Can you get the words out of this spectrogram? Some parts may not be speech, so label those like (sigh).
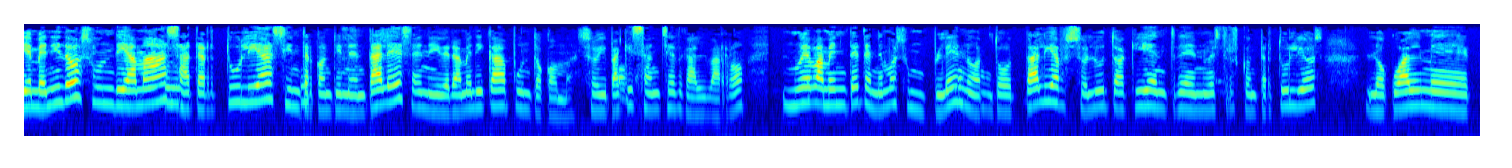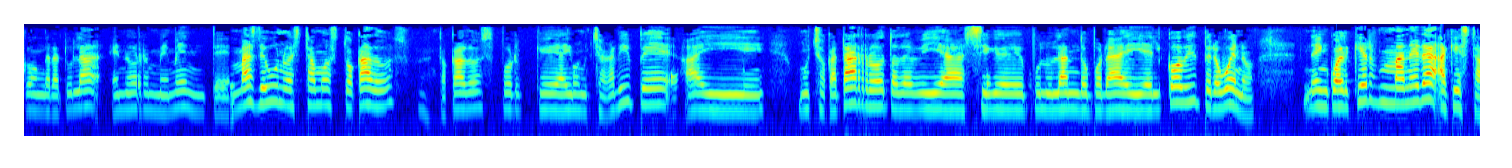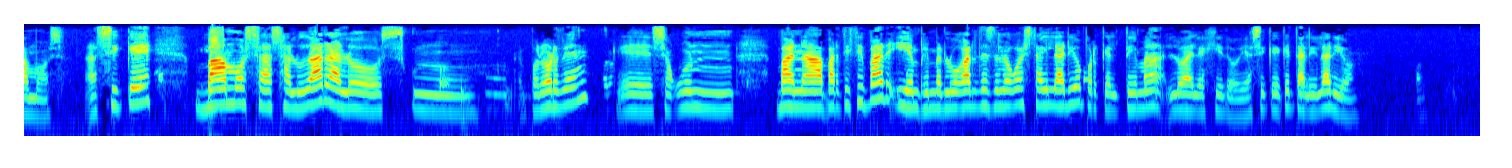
Bienvenidos un día más a Tertulias Intercontinentales en iberoamérica.com. Soy Paqui Sánchez Galvarro. Nuevamente tenemos un pleno total y absoluto aquí entre nuestros contertulios, lo cual me congratula enormemente. Más de uno estamos tocados, tocados porque hay mucha gripe, hay mucho catarro, todavía sigue pululando por ahí el COVID, pero bueno, en cualquier manera aquí estamos Así que vamos a saludar a los mm, por orden, que según van a participar y en primer lugar desde luego está Hilario porque el tema lo ha elegido hoy. Así que ¿qué tal Hilario?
